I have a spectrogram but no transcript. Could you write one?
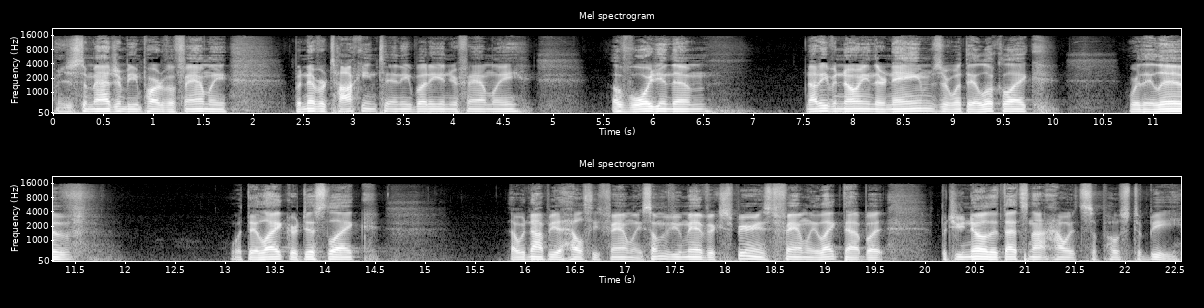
And just imagine being part of a family, but never talking to anybody in your family, avoiding them, not even knowing their names or what they look like, where they live, what they like or dislike. That would not be a healthy family. Some of you may have experienced family like that, but, but you know that that's not how it's supposed to be.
